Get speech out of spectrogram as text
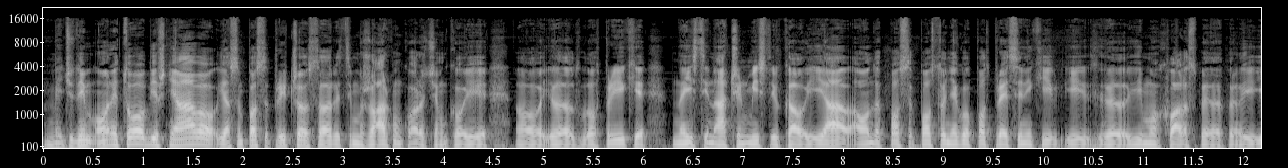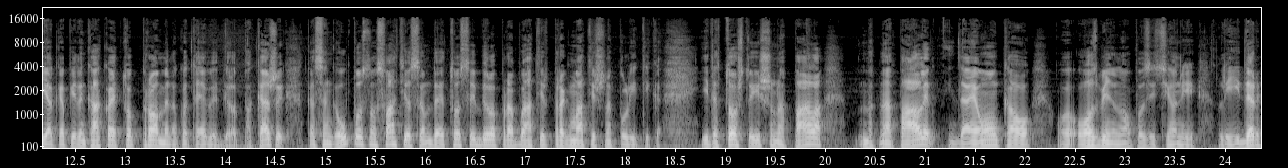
međutim, on je to objašnjavao, ja sam posle pričao sa recimo Žarkom Koraćem koji je ovaj, otprilike na isti način mislio kao i ja, a onda posle postao njegov potpredsednik i, i, i imao hvala sve. I ja ga pitan kakva je to promena kod tebe bila? Pa kaže, kad sam ga upoznao, shvatio sam da je to sve bilo pragmatič, pragmatična politika i da to što je išao na pala, na pale, da je on kao ozbiljan opozicioni lider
